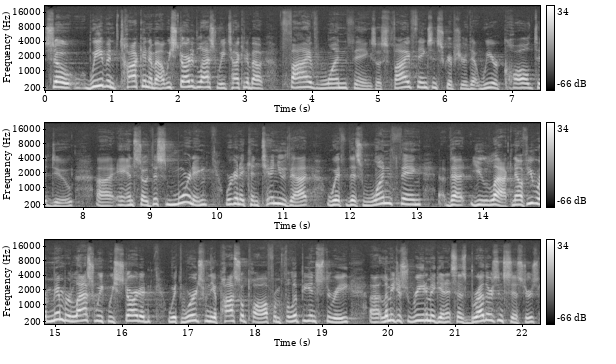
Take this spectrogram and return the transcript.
so we've been talking about, we started last week talking about five one things, those five things in Scripture that we are called to do. Uh, and so this morning, we're going to continue that with this one thing that you lack. Now, if you remember last week, we started with words from the Apostle Paul from Philippians 3. Uh, let me just read them again. It says, Brothers and sisters,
